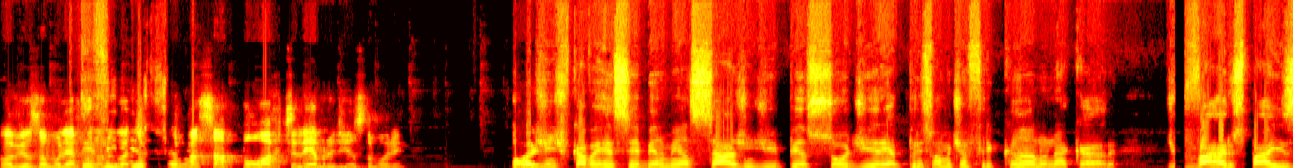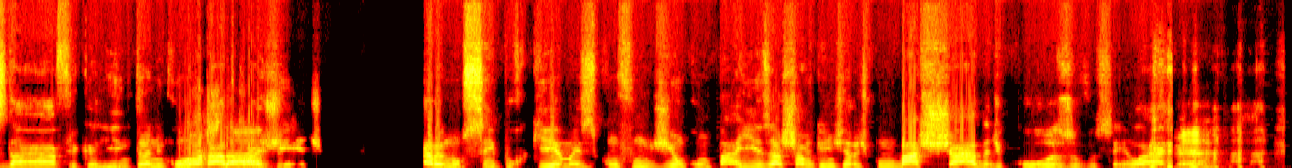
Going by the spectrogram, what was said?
Uma vez uma mulher Teve falando isso, de né? passaporte. Lembra disso, Morim? Pô, a gente ficava recebendo mensagem de pessoa direto, principalmente africano, né, cara? De vários países da África ali, entrando em contato da com a gente. Cara, não sei porquê, mas confundiam com o país. Achavam que a gente era tipo embaixada de Kosovo, sei lá. É.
